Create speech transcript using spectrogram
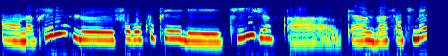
En avril, il faut recouper les tiges à 15-20 cm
